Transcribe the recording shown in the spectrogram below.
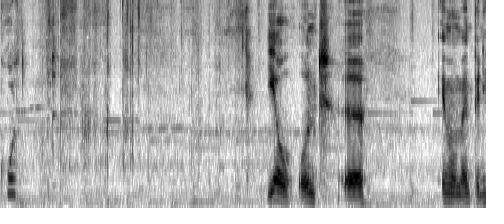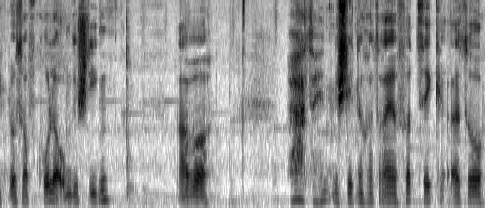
Prost. Jo, und äh, im Moment bin ich bloß auf Cola umgestiegen. Aber ah, da hinten steht noch ein 43. Also,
